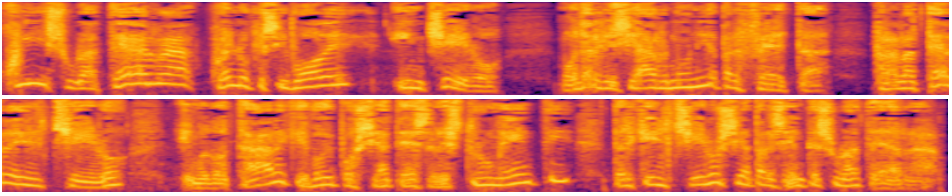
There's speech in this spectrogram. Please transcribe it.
qui sulla terra quello che si vuole in cielo, in modo che sia armonia perfetta fra la terra e il cielo, in modo tale che voi possiate essere strumenti perché il cielo sia presente sulla terra.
